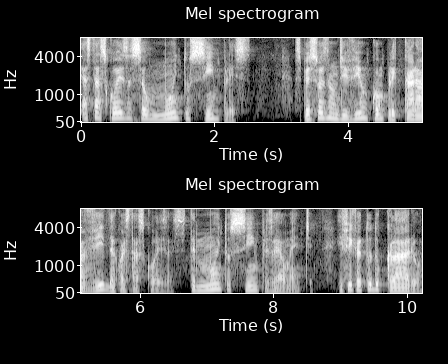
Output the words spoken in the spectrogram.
Estas coisas são muito simples. As pessoas não deviam complicar a vida com estas coisas. É muito simples realmente e fica tudo claro.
